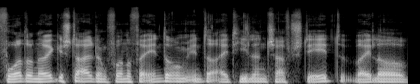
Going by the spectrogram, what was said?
vor der Neugestaltung, vor einer Veränderung in der IT-Landschaft steht, weil er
